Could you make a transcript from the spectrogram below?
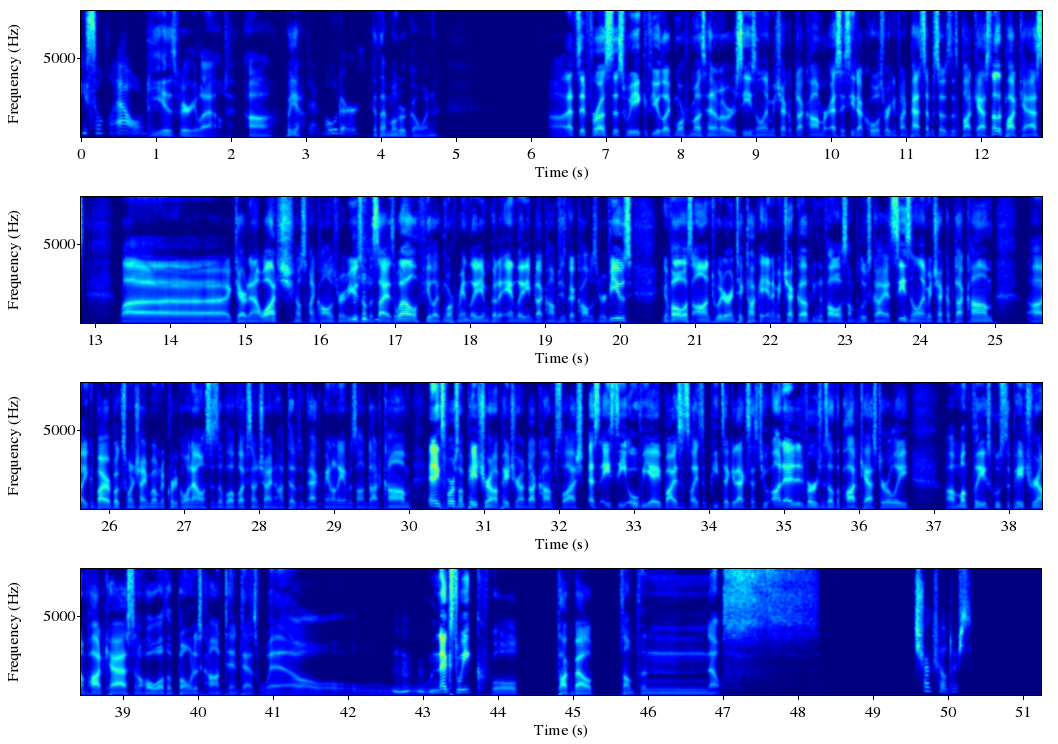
He's so loud. he is very loud. Uh, but yeah, That motor. got that motor going. Uh, that's it for us this week. If you'd like more from us, head on over to seasonalanimecheckup.com or sac.cool where you can find past episodes of this podcast and other podcasts like Jared and I Watch. You can also find columns and reviews on the site as well. If you'd like more from Anne Ladyem, go to anneladyem.com. She's got columns and reviews. You can follow us on Twitter and TikTok at Anime Checkup. You can follow us on Blue Sky at seasonalanimecheckup.com. Uh, you can buy our books, One Shiny Moment, A Critical Analysis of Love, Life, Sunshine, Hot Tubs, and Pac-Man on Amazon.com. And explore us on Patreon, patreon.com slash S-A-C-O-V-A. Buy us a slice of pizza, get access to unedited versions of the podcast early, uh, monthly exclusive Patreon podcast, and a whole other bonus content as well. Mm-hmm, Next week, we'll talk about something else. Shrug shoulders.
